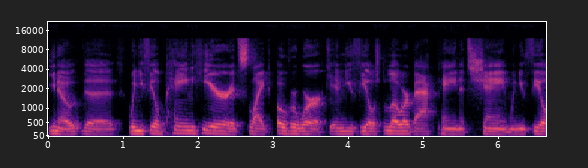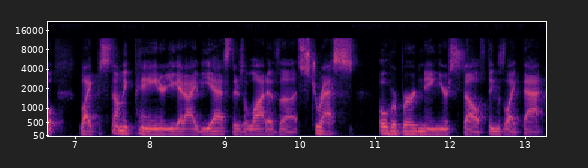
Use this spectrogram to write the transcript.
you know the when you feel pain here it's like overwork and you feel lower back pain it's shame when you feel like stomach pain or you get IBS there's a lot of uh, stress overburdening yourself, things like that.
